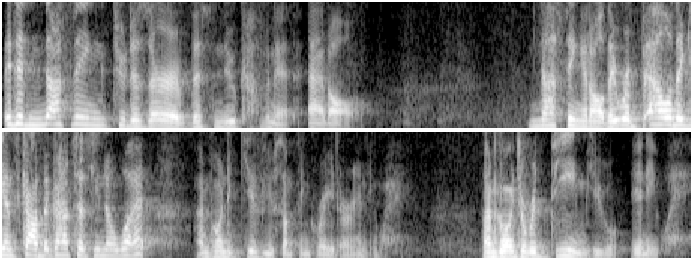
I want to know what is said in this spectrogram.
They did nothing to deserve this new covenant at all. Nothing at all. They rebelled against God, but God says, you know what? I'm going to give you something greater anyway. I'm going to redeem you anyway.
